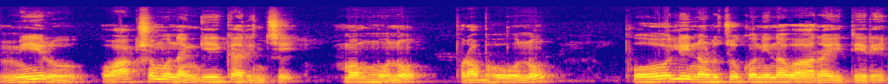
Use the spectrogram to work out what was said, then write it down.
మీరు వాక్షమును అంగీకరించి మమ్మును ప్రభువును పోలి నడుచుకొనిన వారైతిరి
